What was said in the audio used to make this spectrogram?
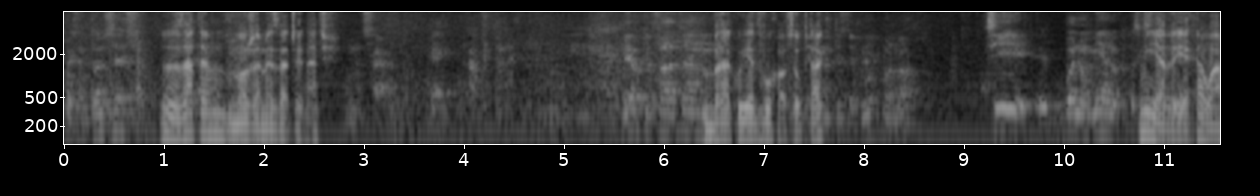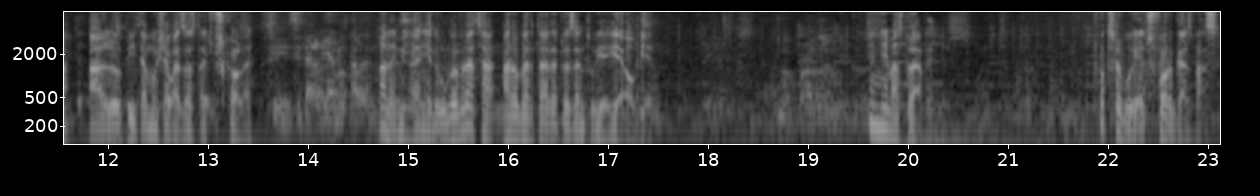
Pues entonces, Zatem możemy zaczynać. Brakuje dwóch osób, tak? ¿no? Mija wyjechała, a Lupita musiała zostać w szkole. No. Ale Mija niedługo wraca, a Roberta reprezentuje je obie. No Nie ma sprawy. Potrzebuję czworga z was.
